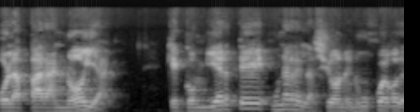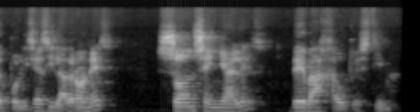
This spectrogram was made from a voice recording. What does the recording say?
o la paranoia que convierte una relación en un juego de policías y ladrones, son señales de baja autoestima.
